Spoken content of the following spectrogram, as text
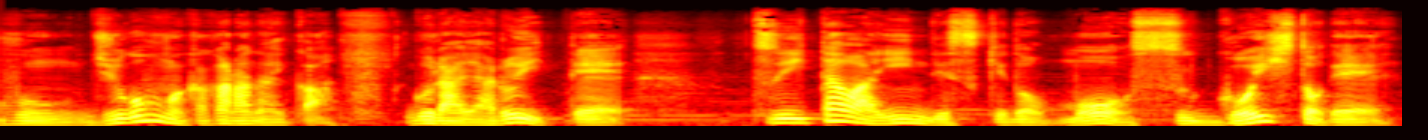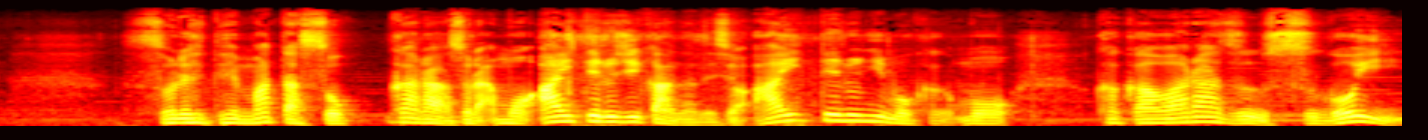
分、15分はかからないか、ぐらい歩いて、着いたはいいんですけど、もうすごい人で、それでまたそっから、それはもう空いてる時間なんですよ。空いてるにもか、も、かかわらず、すごい、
